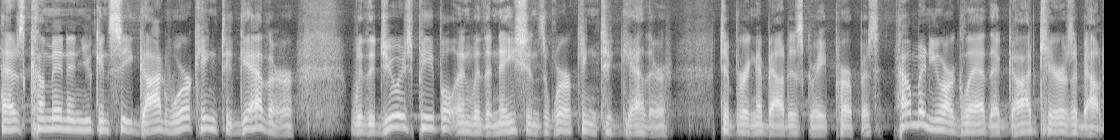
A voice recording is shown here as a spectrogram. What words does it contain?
has come in, and you can see God working together with the Jewish people and with the nations working together to bring about his great purpose. How many you are glad that God cares about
